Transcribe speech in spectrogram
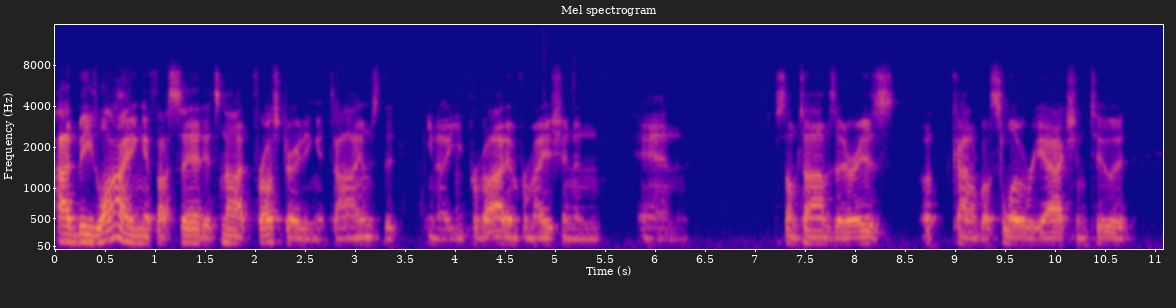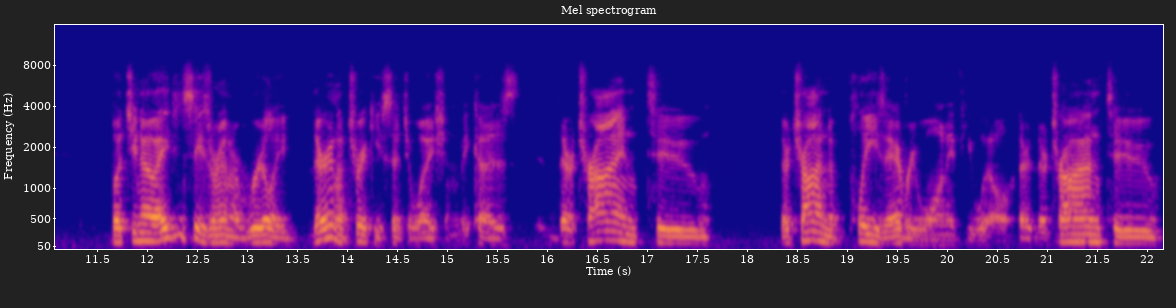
I'd be lying if I said it's not frustrating at times that you know you provide information and and sometimes there is a kind of a slow reaction to it. But you know, agencies are in a really they're in a tricky situation because they're trying to they're trying to please everyone, if you will. They're they're trying to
